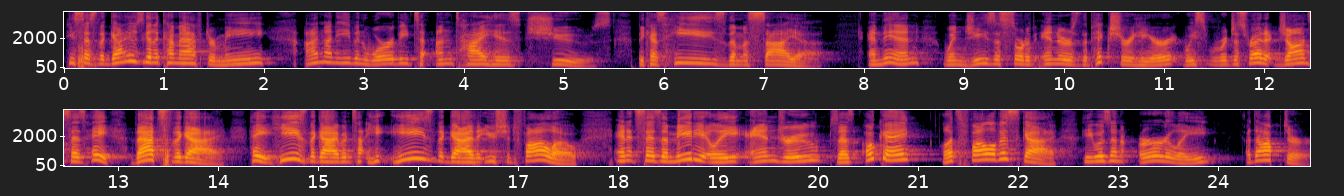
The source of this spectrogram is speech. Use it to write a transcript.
He says, The guy who's going to come after me, I'm not even worthy to untie his shoes because he's the Messiah. And then when Jesus sort of enters the picture here, we, we just read it. John says, Hey, that's the guy. Hey, he's the guy. He, he's the guy that you should follow. And it says immediately, Andrew says, Okay, let's follow this guy. He was an early adopter.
